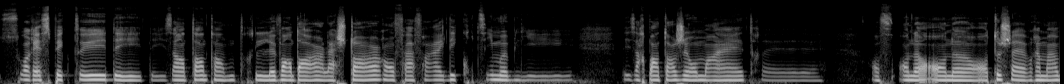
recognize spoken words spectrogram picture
soit respecté, des, des ententes entre le vendeur, l'acheteur. On fait affaire avec des courtiers immobiliers, des arpenteurs géomètres on, on, touche à vraiment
